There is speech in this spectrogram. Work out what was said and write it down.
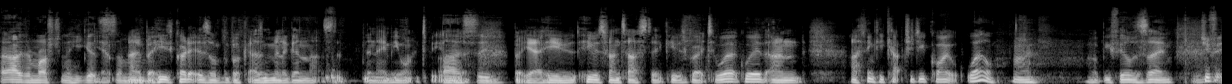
Adam Rushton. He gets Yep. some. Uh, but his credit is on the book as Milligan. That's the, the name he wanted to be. I see. But yeah, he he was fantastic. He was great to work with, and I think he captured you quite well. I hope you feel the same. Do you thi-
